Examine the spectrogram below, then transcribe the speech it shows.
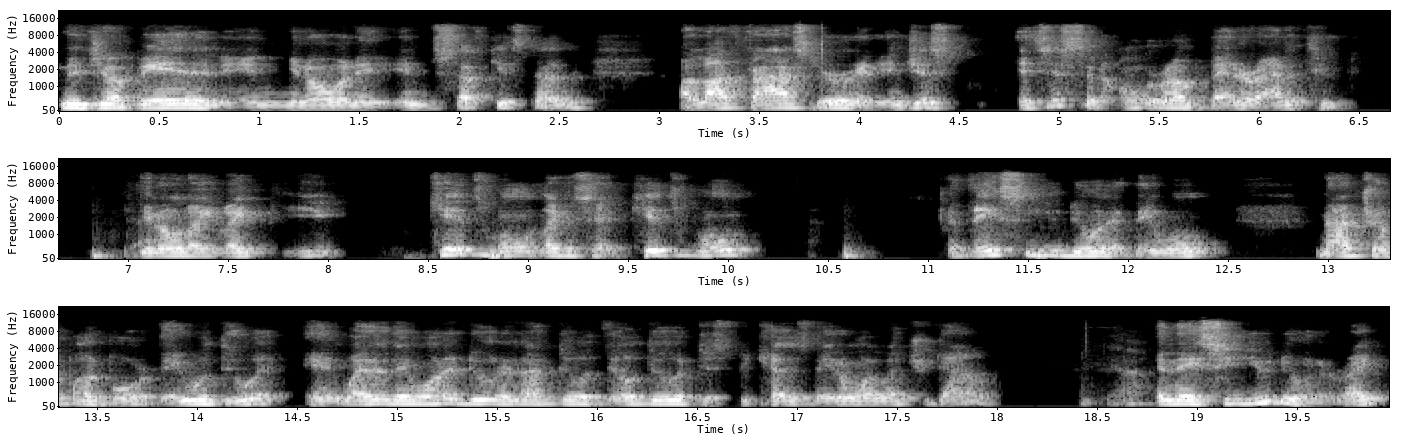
They jump in and, and you know, and, it, and stuff gets done a lot faster and, and just it's just an all around better attitude. Yeah. You know, like like you, kids won't, like I said, kids won't if they see you doing it, they won't not jump on board. They will do it. And whether they want to do it or not do it, they'll do it just because they don't want to let you down. Yeah. And they see you doing it, right?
